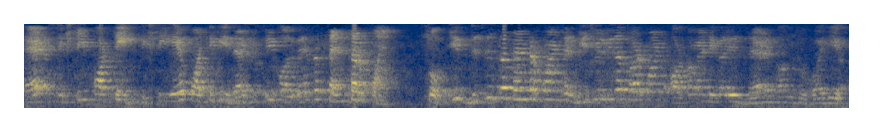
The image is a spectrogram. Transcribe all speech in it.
at 60 40 60 a 40 b that should be always the center point so if this is the center point then which will be the third point automatically z comes over here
